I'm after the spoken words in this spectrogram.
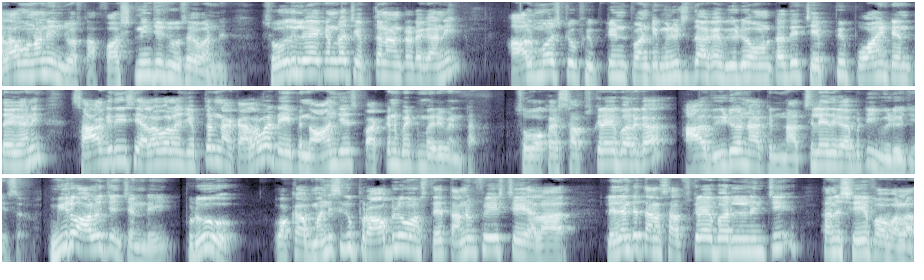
ఎలా ఉన్నా నేను చూస్తాను ఫస్ట్ నుంచి చూసేవాడిని. సోది లేకుండా చెప్తాను అంటాడు కానీ ఆల్మోస్ట్ ఫిఫ్టీన్ ట్వంటీ మినిట్స్ దాకా వీడియో ఉంటుంది చెప్పి పాయింట్ ఎంతే కానీ సాగదీసి ఎలాగోలా చెప్తాడు నాకు అలవాటు అయిపోయింది ఆన్ చేసి పక్కన పెట్టి మరీ వింటా. సో ఒక సబ్స్క్రైబర్గా ఆ వీడియో నాకు నచ్చలేదు కాబట్టి ఈ వీడియో చేశాను మీరు ఆలోచించండి ఇప్పుడు ఒక మనిషికి ప్రాబ్లం వస్తే తను ఫేస్ చేయాలా? లేదంటే తన సబ్స్క్రైబర్ల నుంచి తను సేఫ్ అవ్వాలా?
